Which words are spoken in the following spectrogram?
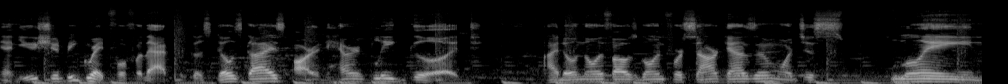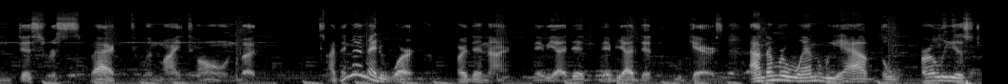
and you should be grateful for that because those guys are inherently good. I don't know if I was going for sarcasm or just plain disrespect with my tone, but I think I made it work. Or didn't I? Maybe I did. Maybe I did. Who cares? At number one, we have the earliest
